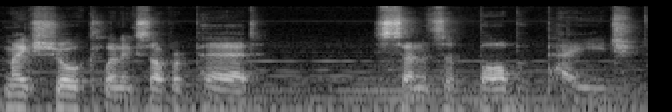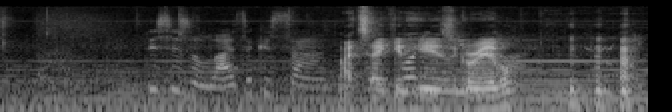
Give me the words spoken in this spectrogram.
Make sure clinics are prepared. Senator Bob Page. This is Eliza Cassan. I take it he is agreeable.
